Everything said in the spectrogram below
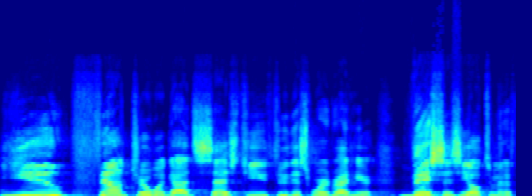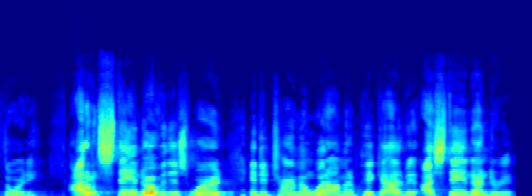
You filter what God says to you through this Word right here. This is the ultimate authority. I don't stand over this Word and determine what I'm going to pick out of it, I stand under it.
